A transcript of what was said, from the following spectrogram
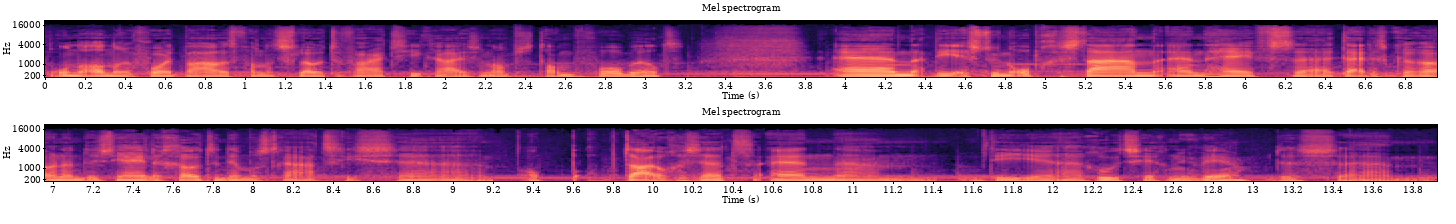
Onder andere voor het behoud van het Slotervaartziekenhuis in Amsterdam bijvoorbeeld. En die is toen opgestaan en heeft uh, tijdens corona dus die hele grote demonstraties uh, op, op touw gezet. En um, die uh, roert zich nu weer. Dus um,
